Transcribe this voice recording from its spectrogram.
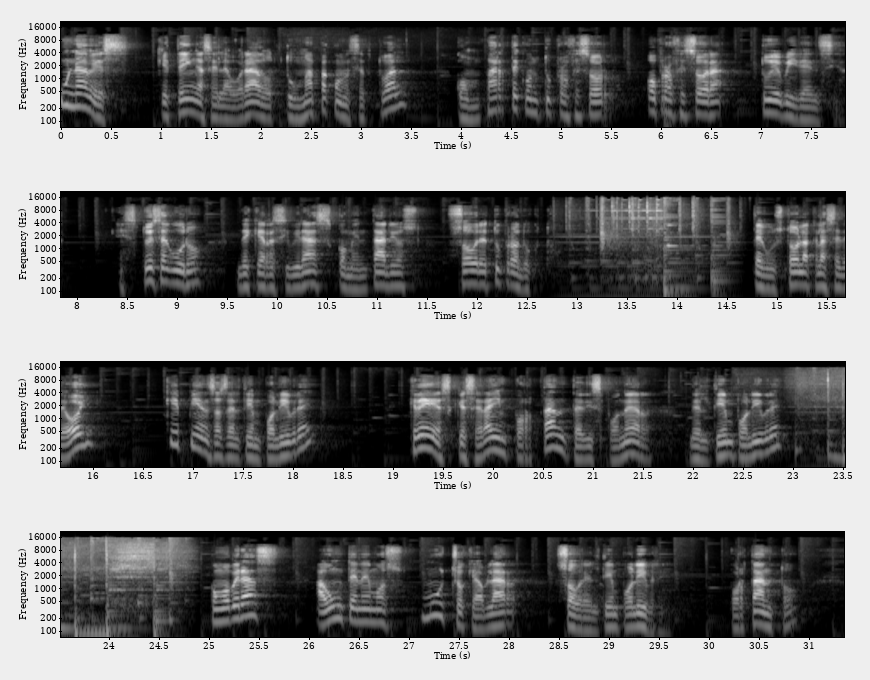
Una vez que tengas elaborado tu mapa conceptual, comparte con tu profesor o profesora tu evidencia. Estoy seguro de que recibirás comentarios sobre tu producto. ¿Te gustó la clase de hoy? ¿Qué piensas del tiempo libre? ¿Crees que será importante disponer del tiempo libre? Como verás, aún tenemos mucho que hablar sobre el tiempo libre. Por tanto,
